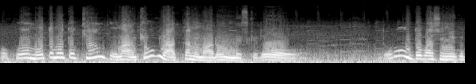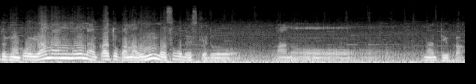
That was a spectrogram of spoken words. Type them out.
僕はもともとキャンプまあ興味はあったのもあるんですけどドローン飛ばしに行く時にこう山の中とかまあ海もそうですけどあのー、ていうか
